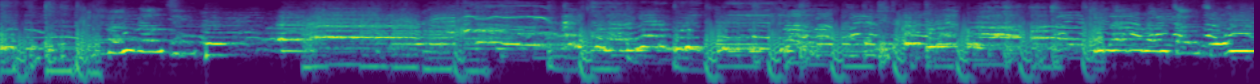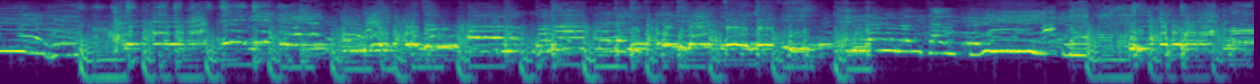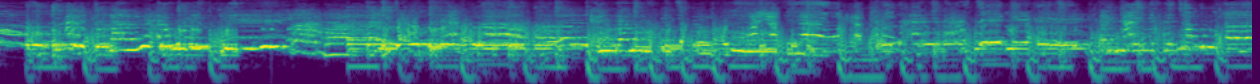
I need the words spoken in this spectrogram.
trong suối trong suối Hãy subscribe cho kênh Ghiền Mì Gõ Để không bỏ lỡ những video hấp dẫn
